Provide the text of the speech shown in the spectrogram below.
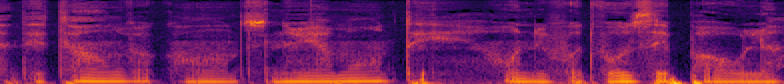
La détente va continuer à monter au niveau de vos épaules.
